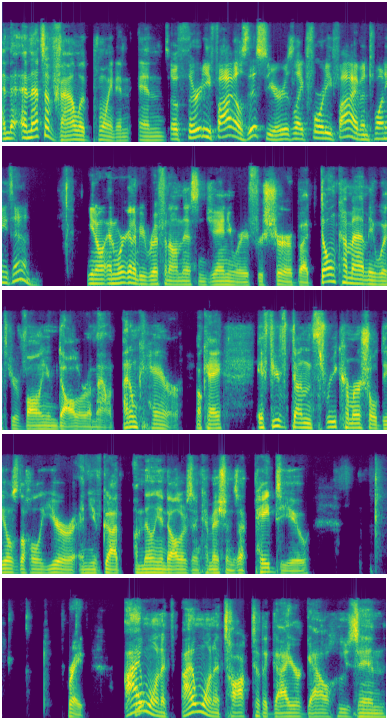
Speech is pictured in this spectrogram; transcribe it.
and th- and that's a valid point. And and so 30 files this year is like 45 in 2010 you know, and we're going to be riffing on this in January for sure, but don't come at me with your volume dollar amount. I don't care. Okay. If you've done three commercial deals the whole year and you've got a million dollars in commissions that paid to you, great. I want to, I want to talk to the guy or gal who's in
